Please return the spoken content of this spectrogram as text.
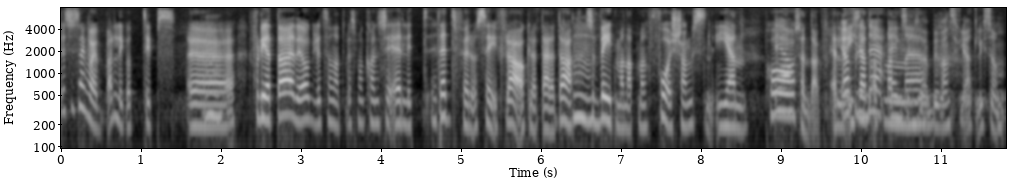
Det syns jeg var et veldig godt tips. Eh, fordi at da er det òg litt sånn at hvis man kanskje er litt redd for å si ifra akkurat der og da, Mm. så vet man at man får sjansen igjen på Ja. søndag. Eller, Ja, for det er det At jeg syns eh, blir vanskelig, at liksom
